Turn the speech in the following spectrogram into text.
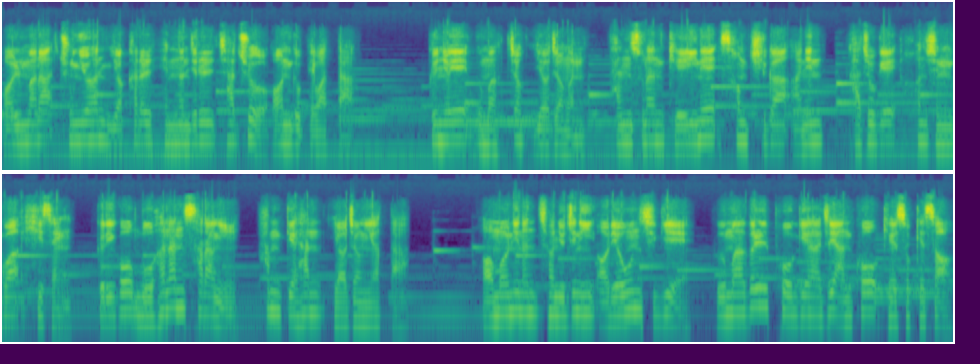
얼마나 중요한 역할을 했는지를 자주 언급해왔다. 그녀의 음악적 여정은 단순한 개인의 성취가 아닌 가족의 헌신과 희생, 그리고 무한한 사랑이 함께한 여정이었다. 어머니는 전유진이 어려운 시기에 음악을 포기하지 않고 계속해서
